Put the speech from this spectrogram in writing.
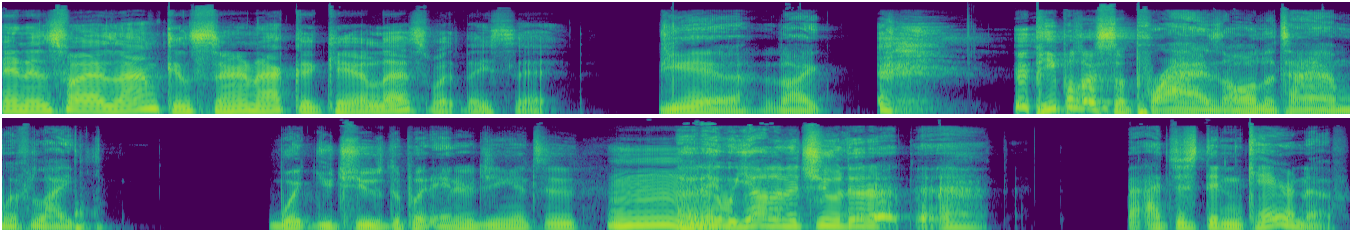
And as far as I'm concerned, I could care less what they said. Yeah, like people are surprised all the time with like what you choose to put energy into. Mm. Uh, they were yelling at you. da- da- I just didn't care enough.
